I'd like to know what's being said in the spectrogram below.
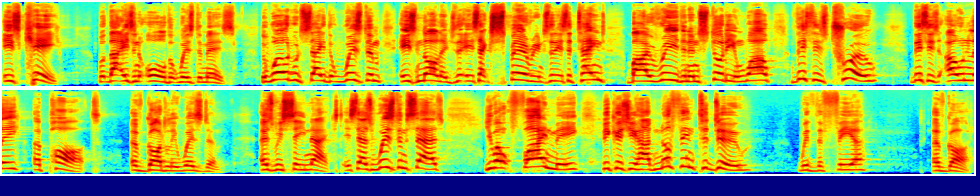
is key, but that isn't all that wisdom is. The world would say that wisdom is knowledge, that it's experience, that it's attained by reading and studying. While this is true, this is only a part of godly wisdom as we see next. It says, Wisdom says, You won't find me because you had nothing to do with the fear of God.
